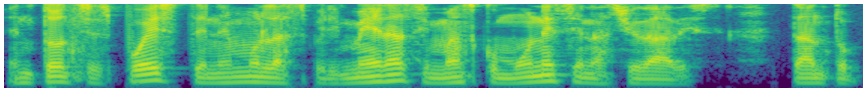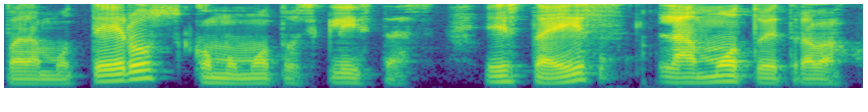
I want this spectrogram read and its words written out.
Entonces pues tenemos las primeras y más comunes en las ciudades, tanto para moteros como motociclistas. Esta es la moto de trabajo.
